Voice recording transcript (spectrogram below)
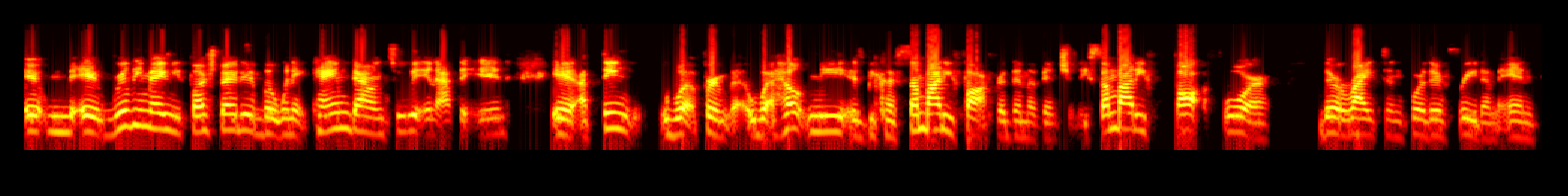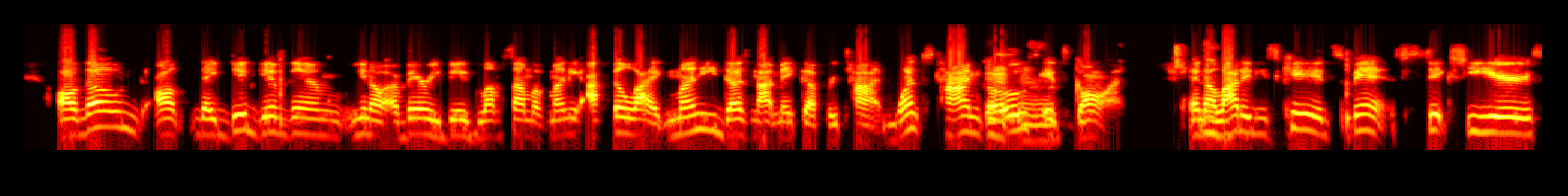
It, it really made me frustrated, but when it came down to it, and at the end, it, I think what for what helped me is because somebody fought for them eventually. Somebody fought for their rights and for their freedom. And although all, they did give them, you know, a very big lump sum of money, I feel like money does not make up for time. Once time goes, Mm-mm. it's gone. And a mm-hmm. lot of these kids spent six years,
